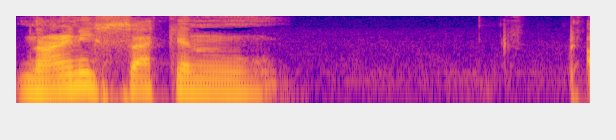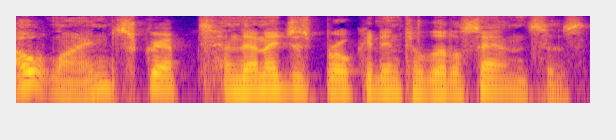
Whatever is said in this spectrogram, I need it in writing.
90 second outline script, and then I just broke it into little sentences.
